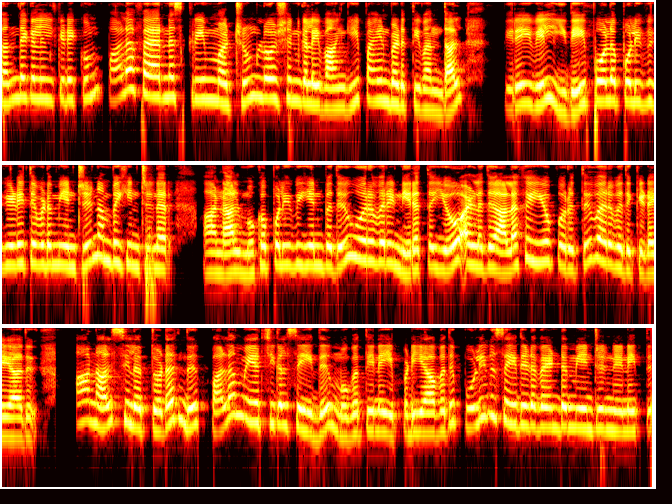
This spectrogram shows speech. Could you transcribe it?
சந்தைகளில் கிடைக்கும் பல ஃபேர்னஸ் கிரீம் மற்றும் லோஷன்களை வாங்கி பயன்படுத்தி வந்தால் விரைவில் இதே போல பொலிவு கிடைத்துவிடும் என்று நம்புகின்றனர். ஆனால் முகப்பொலிவு என்பது ஒருவரின் நிறத்தையோ அல்லது அழகையோ பொறுத்து வருவது கிடையாது. ஆனால் சிலர் தொடர்ந்து பல முயற்சிகள் செய்து முகத்தினை எப்படியாவது பொலிவு செய்திட வேண்டும் என்று நினைத்து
